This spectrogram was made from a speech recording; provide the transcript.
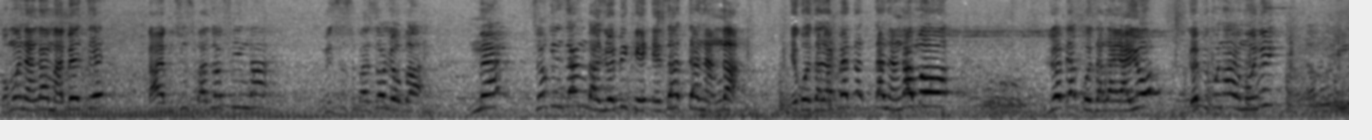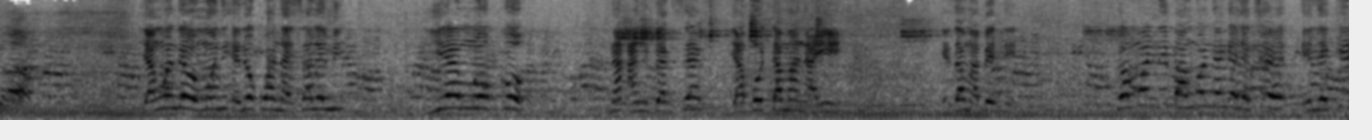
komona ngai mabe te bamisusu bazofinga misusu bazoloba mais soki nzambe alobi ke eza ta na nga ekozala mpe ta na nga mo lobi ekozala ya yo lobi kuna ya moni yango nde omoni eloko wana esalemi ye moko na anniversaire ya botama na ye eza mabe te tomoni bango ndenge elektio eleki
